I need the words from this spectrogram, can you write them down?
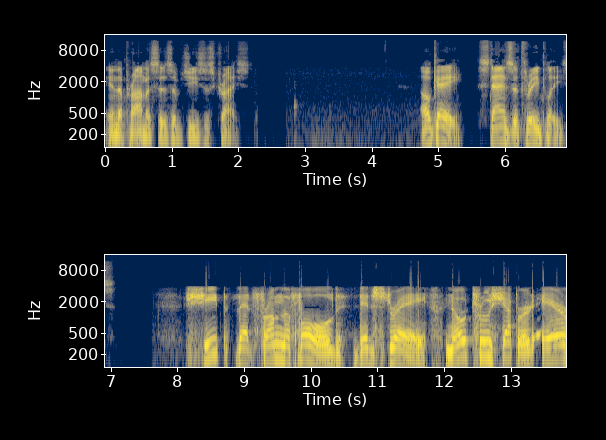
in the promises of Jesus Christ. Okay, stanza three, please. Sheep that from the fold did stray, no true shepherd e'er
